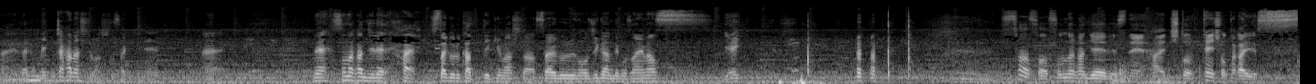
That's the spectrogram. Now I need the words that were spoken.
はい。なんかめっちゃ話してましたさっきね。はい。ねそんな感じではい。スタグル買ってきました。スタグルのお時間でございます。イェイ。さあさあそんな感じでですね。はい。ちょっとテンション高いです。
